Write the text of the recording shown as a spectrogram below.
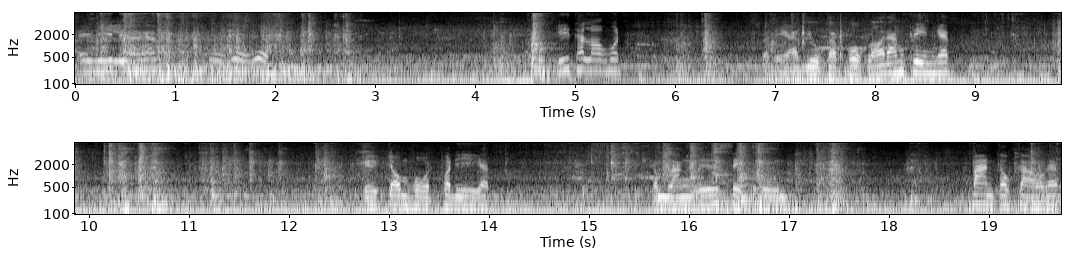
เอ้ยไม่มีเหลือครับ โอ้โหโอ้โหกีทะลองหมด สวัสดีครับ อยู่กับพวกล้อดำกรีนครับ เจอจอมโหดพอดีครับกำลังรื้อเศษปูน บ้านเก่าๆครับ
